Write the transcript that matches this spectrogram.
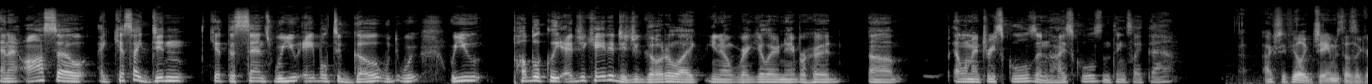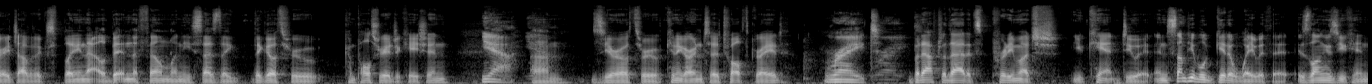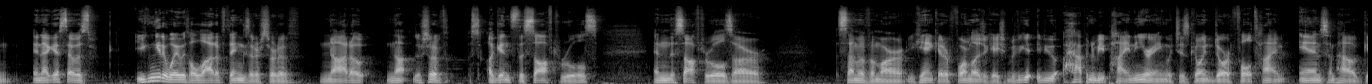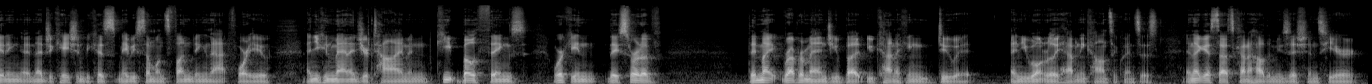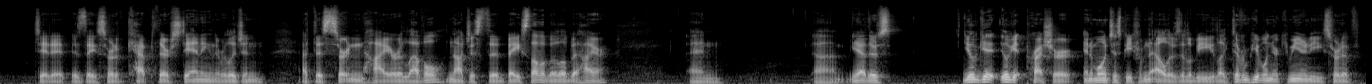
and I also, I guess I didn't get the sense, were you able to go, were, were you publicly educated? Did you go to like, you know, regular neighborhood um, elementary schools and high schools and things like that? I actually feel like James does a great job of explaining that a bit in the film when he says they, they go through compulsory education. Yeah. Um, zero through kindergarten to 12th grade. Right. But after that, it's pretty much you can't do it. And some people get away with it as long as you can. And I guess that was you can get away with a lot of things that are sort of not not they're sort of against the soft rules, and the soft rules are some of them are you can't get a formal education. But if you, get, if you happen to be pioneering, which is going to door full time, and somehow getting an education because maybe someone's funding that for you, and you can manage your time and keep both things working, they sort of they might reprimand you, but you kind of can do it, and you won't really have any consequences. And I guess that's kind of how the musicians here did it is they sort of kept their standing in the religion at this certain higher level, not just the base level, but a little bit higher. And um, yeah, there's you'll get you'll get pressure, and it won't just be from the elders. It'll be like different people in your community, sort of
